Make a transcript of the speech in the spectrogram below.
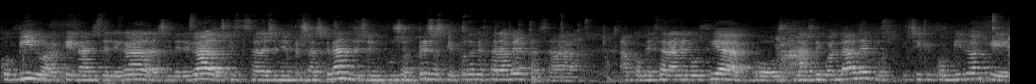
convido a que nas delegadas e delegados que estades en empresas grandes ou incluso empresas que poden estar abertas a a comenzar a negociar os plans de igualdade, pois, pues, sí que convido a que,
